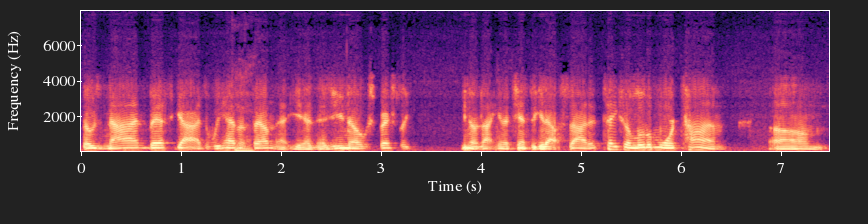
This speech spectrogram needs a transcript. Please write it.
those nine best guys. We haven't yeah. found that yet, as you know, especially you know not getting a chance to get outside. It takes a little more time um,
